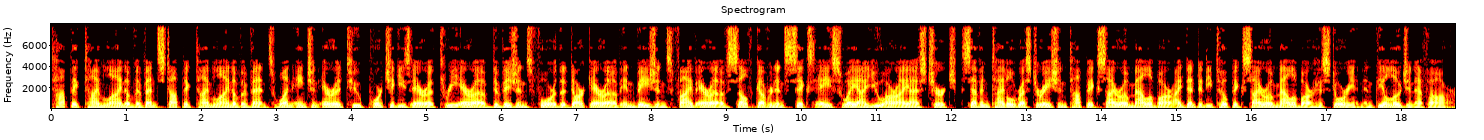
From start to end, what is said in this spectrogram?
Topic timeline of events Topic Timeline of events 1 Ancient Era 2 Portuguese Era 3 Era of Divisions 4 The Dark Era of Invasions 5 Era of Self-Governance 6 A Sui Iuris Church 7 Title Restoration Topic Syro-Malabar Identity Topic Syro-Malabar historian and theologian Fr.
